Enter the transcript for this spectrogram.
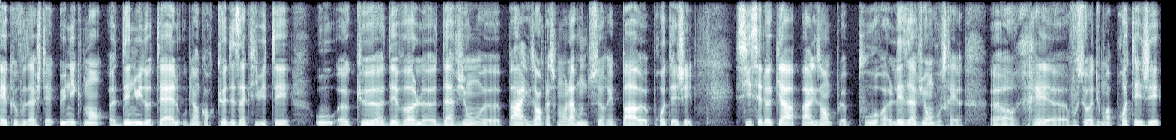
et que vous achetez uniquement euh, des nuits d'hôtel ou bien encore que des activités ou euh, que euh, des vols d'avion par exemple, à ce moment-là, vous ne serez pas protégé. Si c'est le cas, par exemple, pour les avions, vous serez, vous serez du moins protégé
